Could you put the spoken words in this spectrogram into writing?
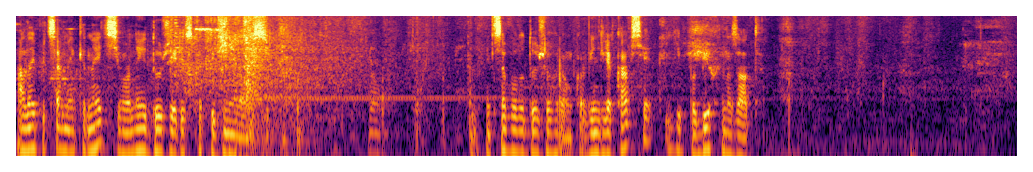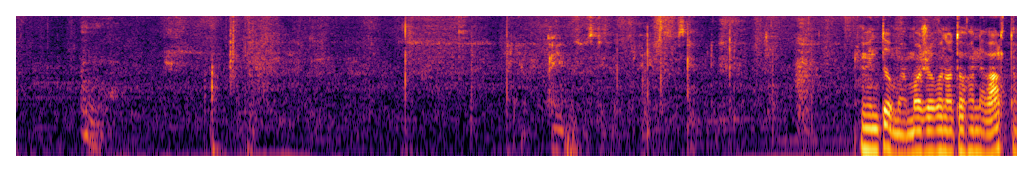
Але під самий кінець вони дуже різко піднялися. І це було дуже громко. Він лякався і побіг назад. Він думає, може воно того не варто.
